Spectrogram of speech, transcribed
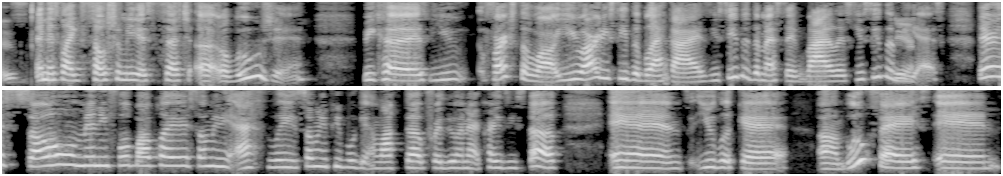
It's, And it's like social media is such a illusion because you first of all you already see the black eyes you see the domestic violence you see the yeah. bs there is so many football players so many athletes so many people getting locked up for doing that crazy stuff and you look at um, blueface and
